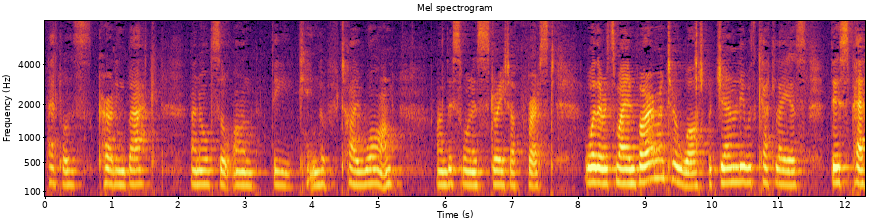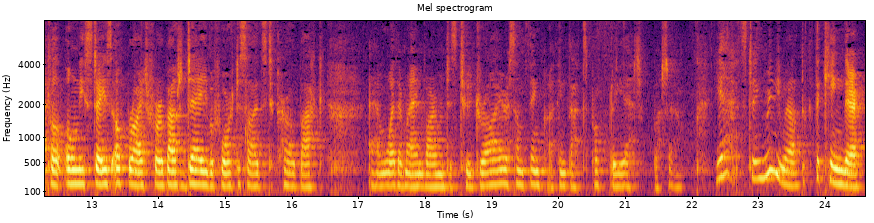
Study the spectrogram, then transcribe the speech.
petal is curling back and also on the King of Taiwan and this one is straight up first. Whether it's my environment or what, but generally with Cattleyas, this petal only stays upright for about a day before it decides to curl back. And um, whether my environment is too dry or something, I think that's probably it. But um, yeah, it's doing really well. Look at the king there.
